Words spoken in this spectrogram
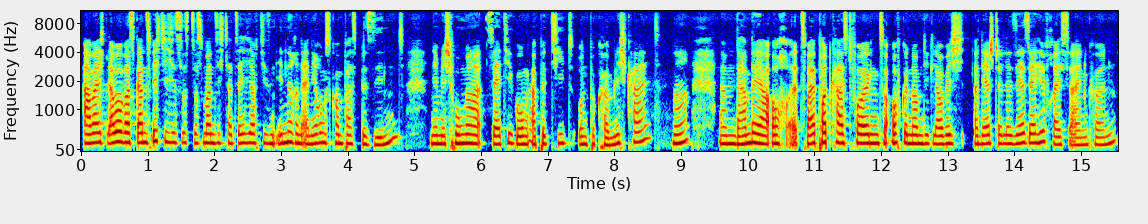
aber ich glaube, was ganz wichtig ist, ist, dass man sich tatsächlich auf diesen inneren Ernährungskompass besinnt, nämlich Hunger, Sättigung, Appetit und Bekömmlichkeit. Ne? Ähm, da haben wir ja auch äh, zwei Podcast-Folgen zu aufgenommen, die, glaube ich, an der Stelle sehr, sehr hilfreich sein können.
